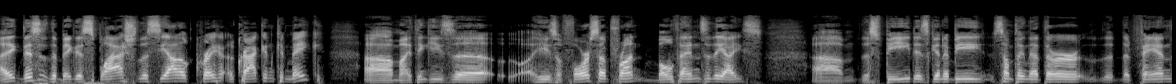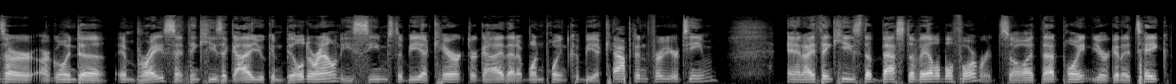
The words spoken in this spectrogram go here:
I think this is the biggest splash the Seattle Kra- Kraken can make. Um, I think he's a he's a force up front, both ends of the ice. Um, the speed is going to be something that they're that, that fans are are going to embrace. I think he's a guy you can build around. He seems to be a character guy that at one point could be a captain for your team. And I think he's the best available forward. So at that point, you're going to take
